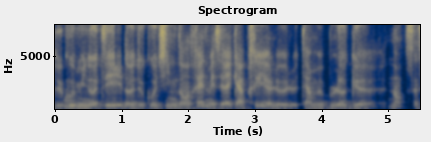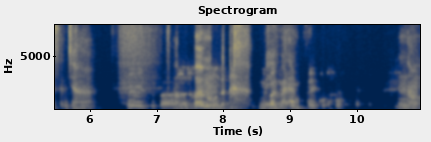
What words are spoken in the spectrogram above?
de communauté, de, coaching, d'entraide, mais c'est vrai qu'après, le, terme blog, non, ça, ça devient. c'est un autre monde. Mais voilà. Non.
